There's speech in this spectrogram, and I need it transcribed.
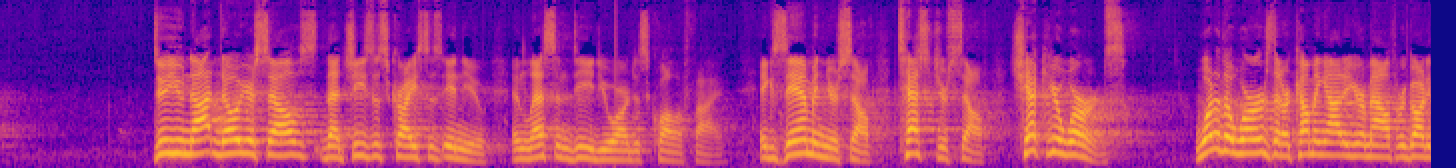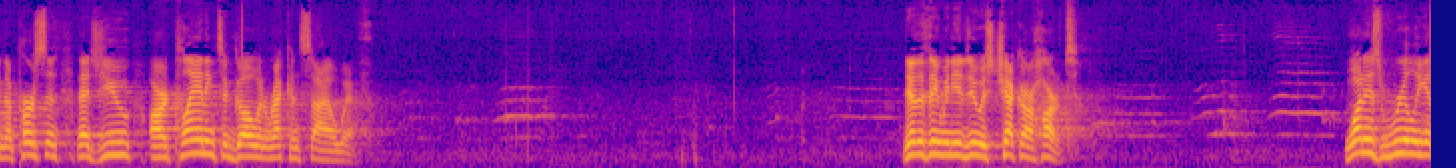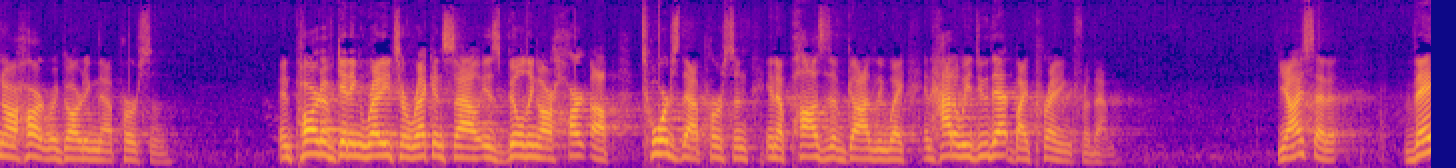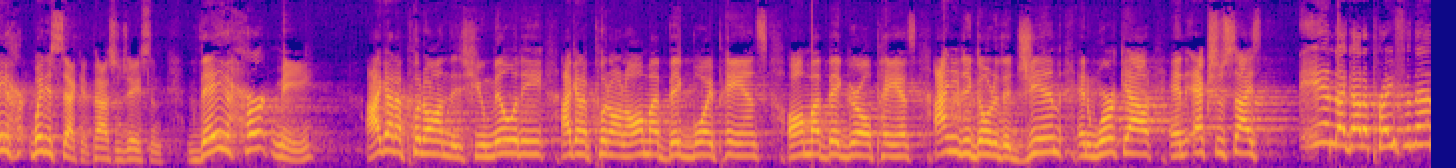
Do you not know yourselves that Jesus Christ is in you, unless indeed you are disqualified? Examine yourself, test yourself, check your words. What are the words that are coming out of your mouth regarding the person that you are planning to go and reconcile with? The other thing we need to do is check our heart. What is really in our heart regarding that person? And part of getting ready to reconcile is building our heart up towards that person in a positive, godly way. And how do we do that? By praying for them. Yeah, I said it. They wait a second, Pastor Jason. They hurt me. I got to put on this humility. I got to put on all my big boy pants, all my big girl pants. I need to go to the gym and work out and exercise, and I got to pray for them?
